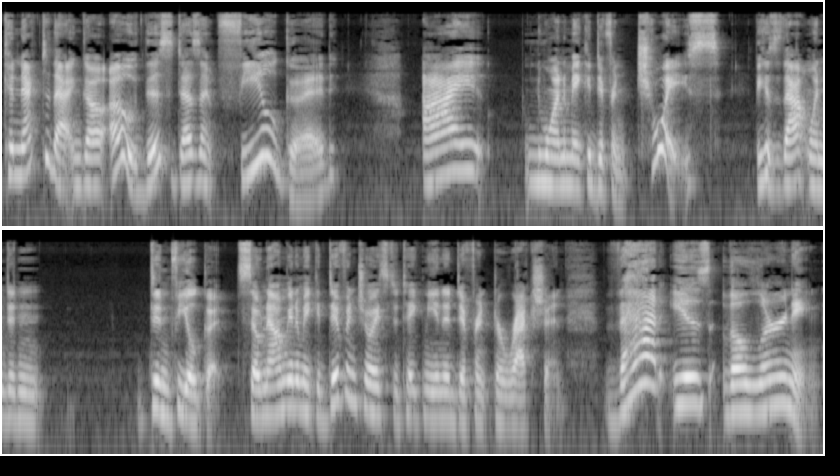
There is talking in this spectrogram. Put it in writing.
connect to that and go, oh, this doesn't feel good. I want to make a different choice because that one didn't didn't feel good. So now I'm going to make a different choice to take me in a different direction. That is the learning.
